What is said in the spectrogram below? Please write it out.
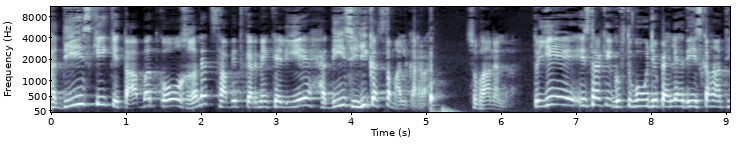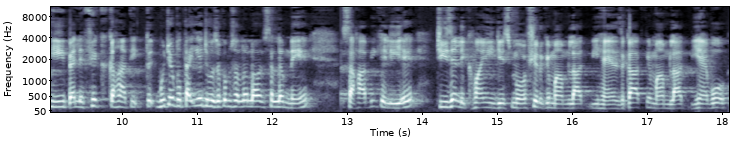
حدیث کی کتابت کو غلط ثابت کرنے کے لیے حدیث ہی کا استعمال کر رہا سبحان اللہ۔ تو یہ اس طرح کی گفتگو جو پہلے حدیث کہاں تھی، پہلے فک کہاں تھی، تو مجھے بتائیے جو حضرت صلی اللہ علیہ وسلم نے صحابی کے لیے چیزیں لکھوائیں جس میں عشر کے معاملات بھی ہیں، زکوٰۃ کے معاملات بھی ہیں، وہ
